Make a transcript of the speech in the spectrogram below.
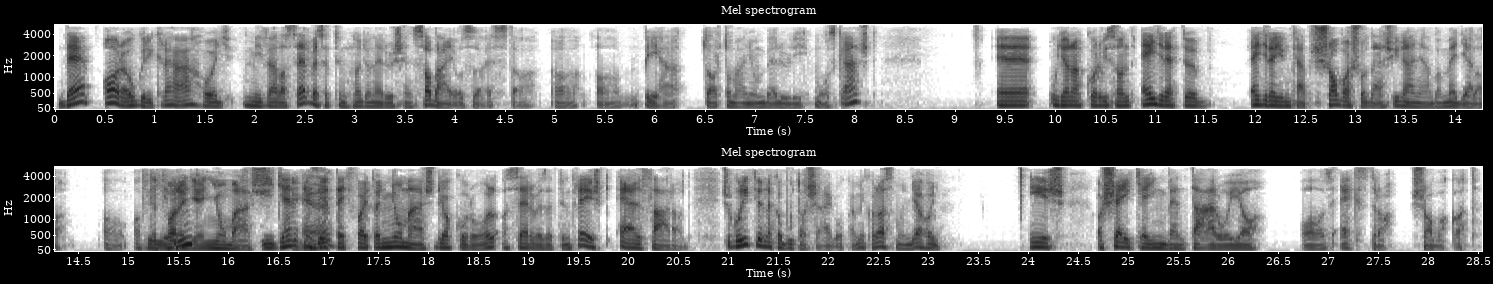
de arra ugrik rá, hogy mivel a szervezetünk nagyon erősen szabályozza ezt a, a, a pH tartományon belüli mozgást, ugyanakkor viszont egyre több, egyre inkább savasodás irányába megy el a, a, a Tehát vérünk. van egy ilyen nyomás. Igen, Igen, ezért egyfajta nyomás gyakorol a szervezetünkre, és elfárad. És akkor itt jönnek a butaságok, amikor azt mondja, hogy és a sejtjeinkben tárolja az extra savakat.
